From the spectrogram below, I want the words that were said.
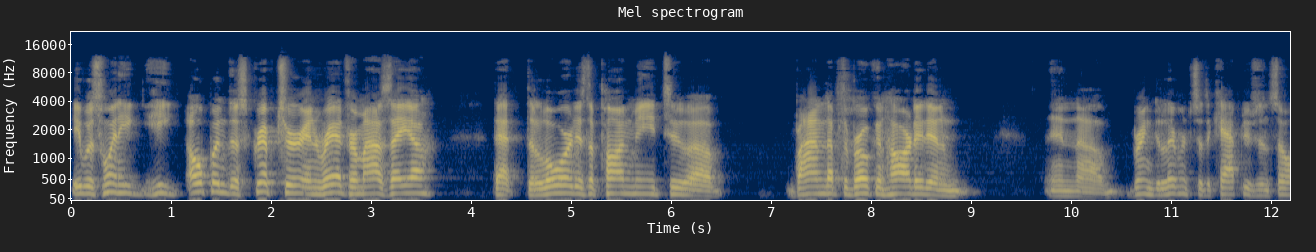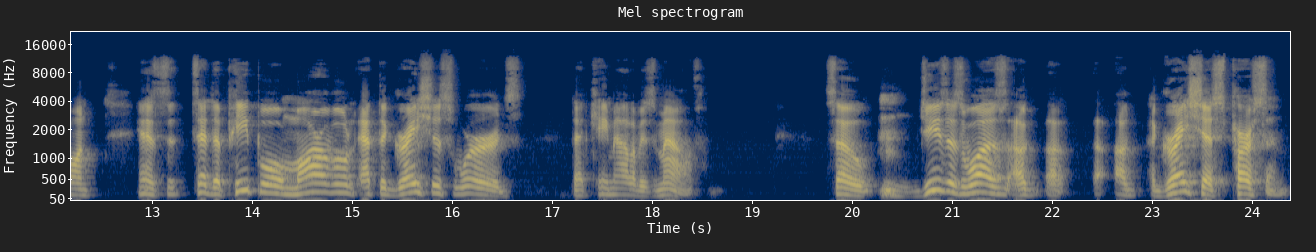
It was when he, he opened the scripture and read from Isaiah that the Lord is upon me to uh, bind up the brokenhearted and and uh, bring deliverance to the captives and so on. And it said the people marveled at the gracious words that came out of his mouth. So Jesus was a, a, a, a gracious person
